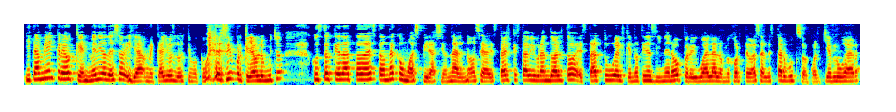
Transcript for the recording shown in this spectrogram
Y también creo que en medio de eso, y ya me callo, es lo último que voy a decir porque ya hablé mucho, justo queda toda esta onda como aspiracional, ¿no? O sea, está el que está vibrando alto, está tú el que no tienes dinero, pero igual a lo mejor te vas al Starbucks o a cualquier lugar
